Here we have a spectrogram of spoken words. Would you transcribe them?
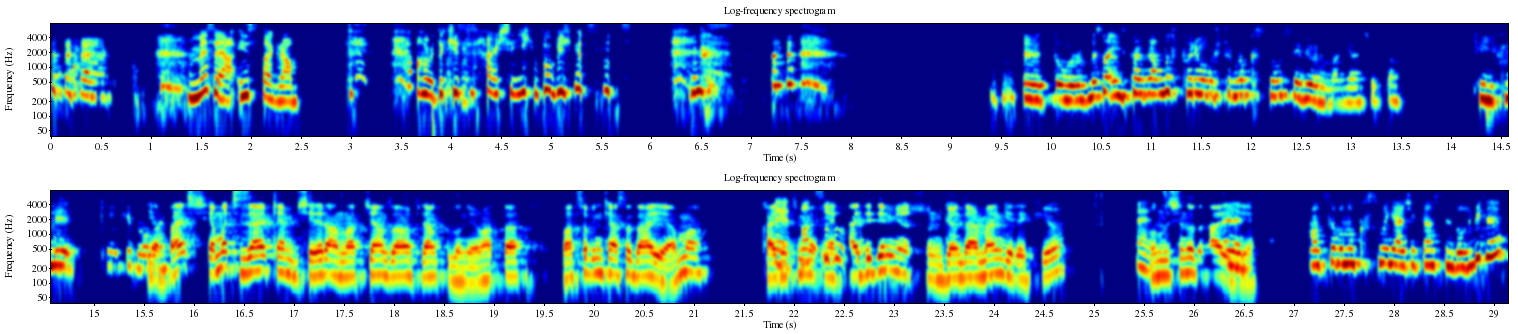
Mesela Instagram. Orada kesin her şeyi yapabiliyorsunuz. Evet doğru. Mesela Instagram'da story oluşturma kısmını seviyorum ben gerçekten. Keyifli, Evet. keyifli bir olay. Ya ben şema çizerken bir şeyleri anlatacağım zaman falan kullanıyorum. Hatta WhatsApp'ın aslında daha iyi ama kaydetme, Evet, yani kaydedemiyorsun. Göndermen gerekiyor. Evet. Onun dışında daha iyi. Evet. WhatsApp'ın o kısmı gerçekten sinir bozucu. Bir de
